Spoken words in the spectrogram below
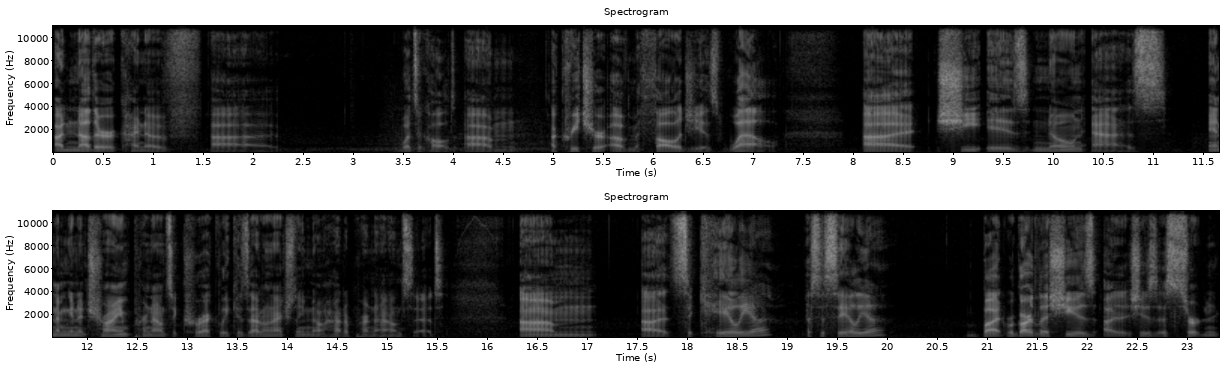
another kind of, what's it called? Um, a creature of mythology as well. Uh, she is known as and I'm gonna try and pronounce it correctly because I don't actually know how to pronounce it. Um, uh, Cecaelia, a Cecaelia, but regardless, she is uh, she's a certain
